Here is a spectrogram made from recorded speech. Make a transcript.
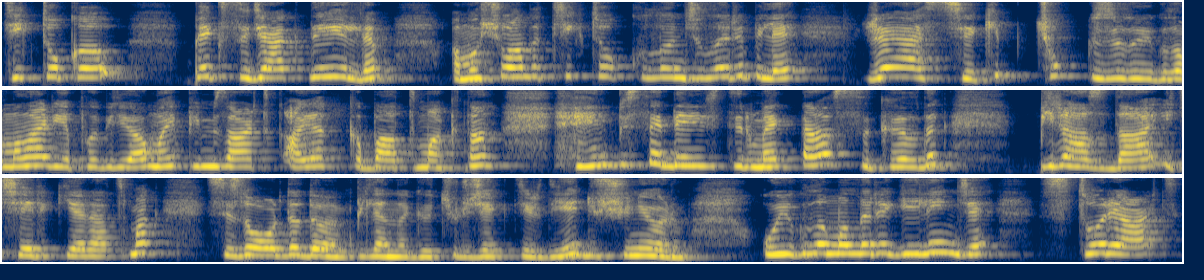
TikTok'a pek sıcak değildim ama şu anda TikTok kullanıcıları bile Reels çekip çok güzel uygulamalar yapabiliyor ama hepimiz artık ayakkabı atmaktan, elbise değiştirmekten sıkıldık. Biraz daha içerik yaratmak sizi orada da ön plana götürecektir diye düşünüyorum. Uygulamalara gelince StoryArt,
